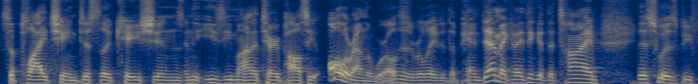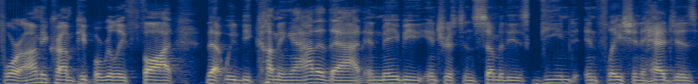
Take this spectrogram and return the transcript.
supply chain dislocations and the easy monetary policy all around the world as it related to the pandemic. And I think at the time, this was before Omicron, people really thought that we'd be coming out of that and maybe interest in some of these deemed inflation hedges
